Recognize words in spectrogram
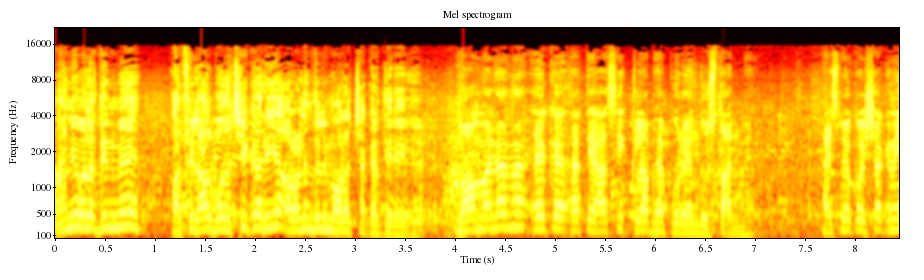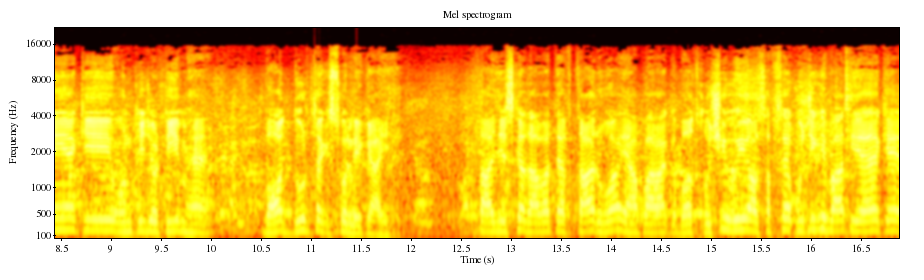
आने वाले दिन में और फ़िलहाल बहुत अच्छी कर रही है और आने दिन में और अच्छा करती रहेगी। मोहम्मदन एक ऐतिहासिक क्लब है पूरे हिंदुस्तान में। इसमें कोई शक नहीं है कि उनकी जो टीम है, बहुत दूर तक इसको लेके आई है। तो आज इसका दावत अफ्तार हुआ, यहाँ पर आके बहुत खुशी हुई और सबसे खुशी की बात यह है कि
